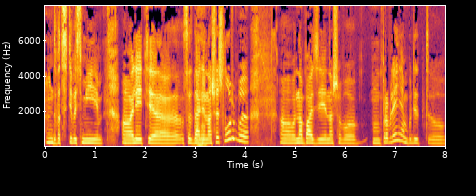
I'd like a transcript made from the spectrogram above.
28-летия создания нашей службы. Э, На базе нашего управления будет э,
